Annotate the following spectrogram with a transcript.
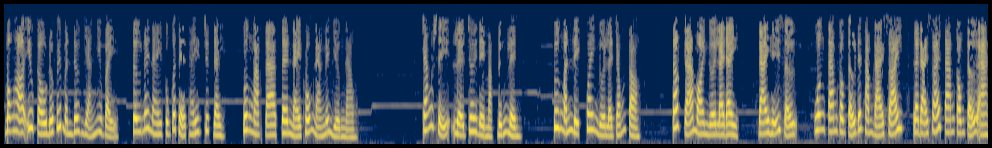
Bọn họ yêu cầu đối với mình đơn giản như vậy, từ nơi này cũng có thể thấy trước đây, quân mặt tà tên này khốn nạn đến giường nào. Tráng sĩ lệ chơi đầy mặt đứng lên. Phương Mãnh Liệt quay người lại trống to. Tất cả mọi người lại đây, đại hỷ sự, quân tam công tử đến thăm đại soái là đại soái tam công tử à.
